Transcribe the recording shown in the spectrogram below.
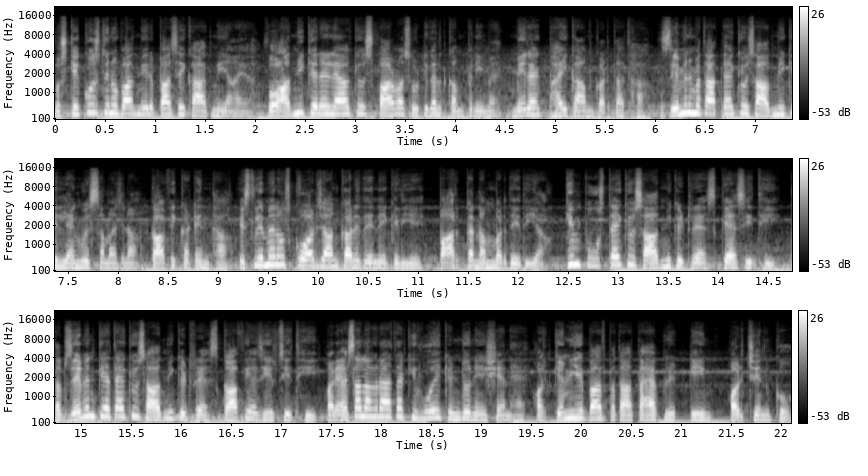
उसके कुछ दिनों बाद मेरे पास एक आदमी आया। वो आदमी कहने लगा कि उस फार्मास्यूटिकल कंपनी में मेरा एक भाई काम करता था। जेमिन बताता है कि उस आदमी की लैंग्वेज समझना काफ़ी कठिन था, इसलिए मैंने उसको और जानकारी देने के लिए पार्क का नंबर दे दिया। किम पूछता है कि उस आदमी की ड्रेस कैसी थी। तब जेमिन कहता है कि उस आदमी की ड्रेस काफ़ी अजीब सी थी, और ऐसा लग रहा था कि वो एक इंडोनेशियन है। और किम ये बात बताता है अपनी टीम और जिन को,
